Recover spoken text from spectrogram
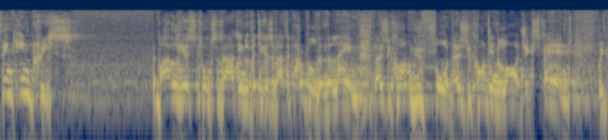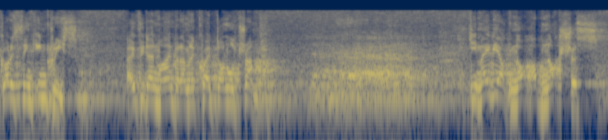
Think increase. The Bible here talks about in Leviticus about the crippled and the lame, those who can't move forward, those who can't enlarge, expand. We've got to think increase. I hope you don't mind, but I'm going to quote Donald Trump. He may be obnoxious,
